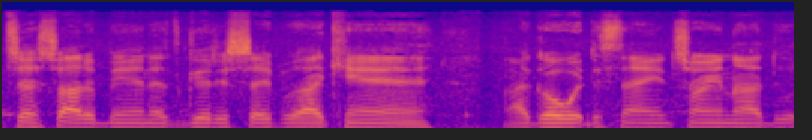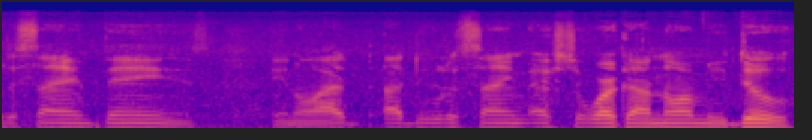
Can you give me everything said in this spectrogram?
just try to be in as good a shape as I can. I go with the same trainer. I do the same things. You know, I I do the same extra work I normally do.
